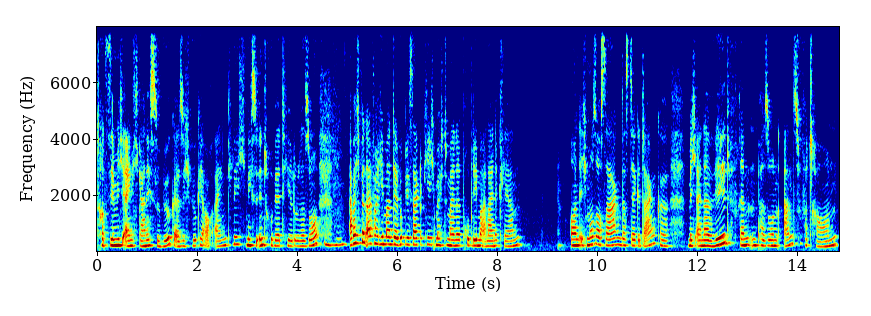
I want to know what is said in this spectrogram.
trotzdem ich eigentlich gar nicht so wirke. Also ich wirke ja auch eigentlich nicht so introvertiert oder so. Mhm. Aber ich bin einfach jemand, der wirklich sagt, okay, ich möchte meine Probleme alleine klären. Und ich muss auch sagen, dass der Gedanke, mich einer wildfremden Person anzuvertrauen,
